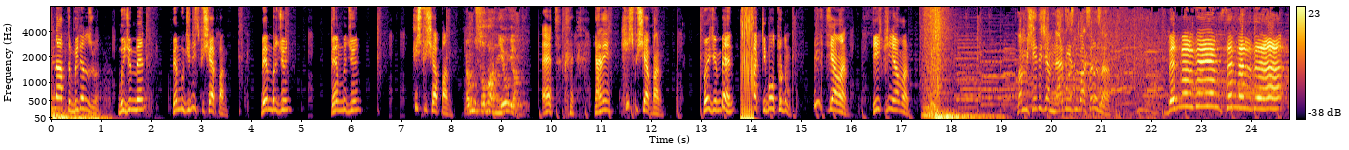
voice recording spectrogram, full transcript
ben ne yaptım biliyorsunuz mu? Bugün ben ben bugün hiçbir şey yapmadım. Ben bugün ben bugün hiçbir şey yapmadım. Ben bu sabah niye uyandım? Evet. yani hiçbir şey yapmadım. Bugün ben bak gibi oturdum. Hiçbir şey yapmadım. Hiçbir şey yapmadım. Lan bir şey diyeceğim. Neredeyiz bir baksanıza. Ben neredeyim? Sen nerede?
